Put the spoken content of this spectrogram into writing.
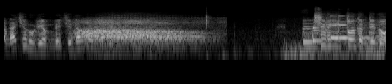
bạn đã chưa đủ điểm để chiến thắng vòng Siri tôi cần tiền đổ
